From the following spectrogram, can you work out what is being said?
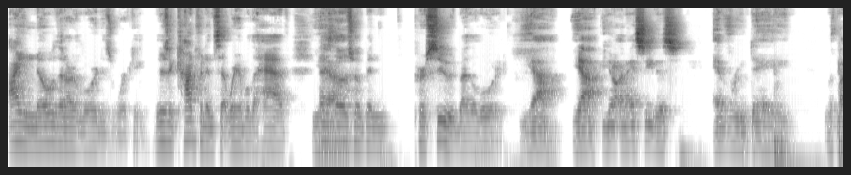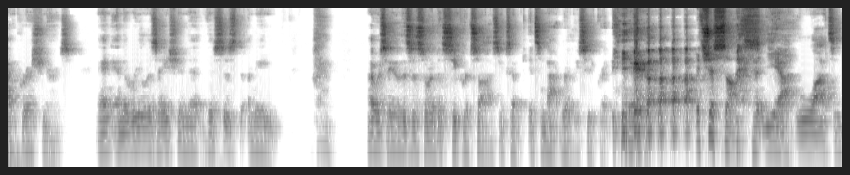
I know that our Lord is working. There's a confidence that we're able to have yeah. as those who have been pursued by the Lord. Yeah, yeah. You know, and I see this every day with my parishioners, and and the realization that this is, I mean, I always say that this is sort of the secret sauce, except it's not really secret. It's just sauce. yeah, lots of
